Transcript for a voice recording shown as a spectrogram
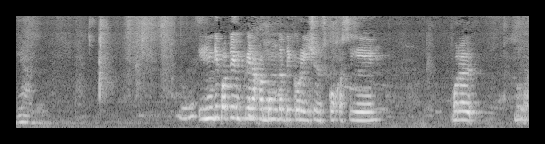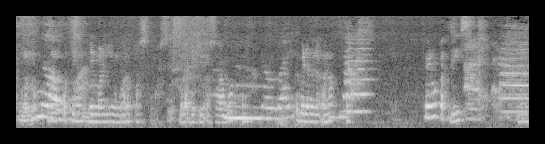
Yan. Eh, hindi pa ito yung pinakabongga decorations ko kasi ko tingnan naman yung ano Pasko kasi wala dito yung asawa ko. Kami lang ng anak ko. Pero at least, ah,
